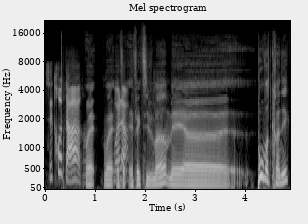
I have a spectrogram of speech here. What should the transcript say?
c'est trop tard. hein. Ouais, ouais, Voilà. effectivement. Mais euh, pour votre chronique,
